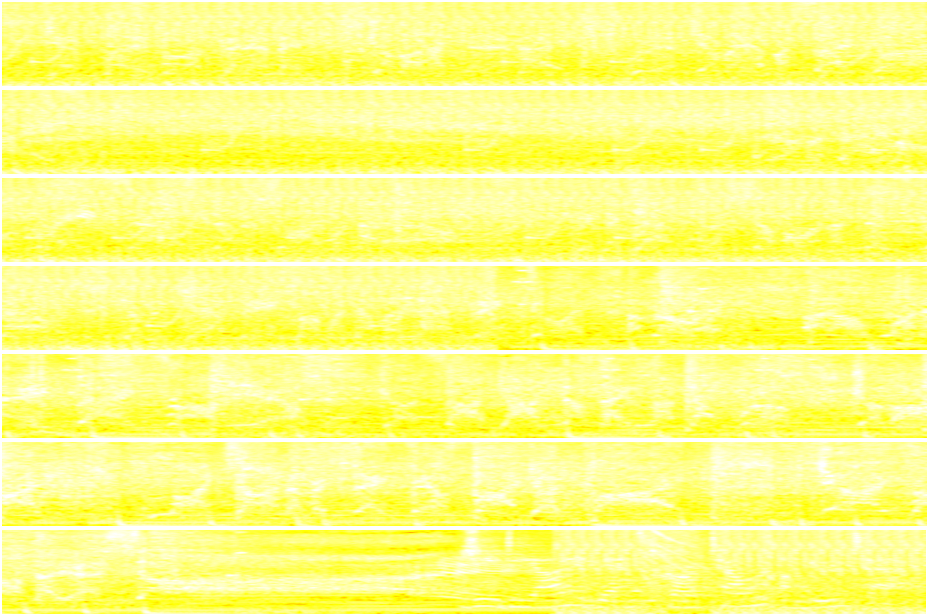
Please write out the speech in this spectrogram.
GDI Advanced Guard Tower under attack.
